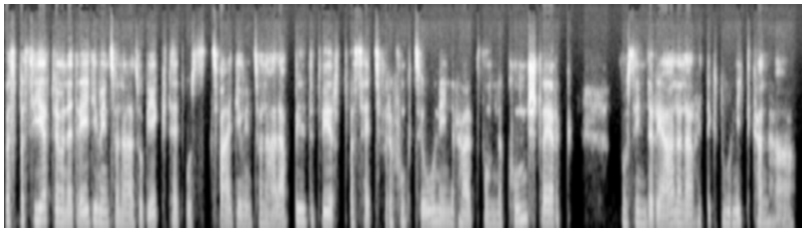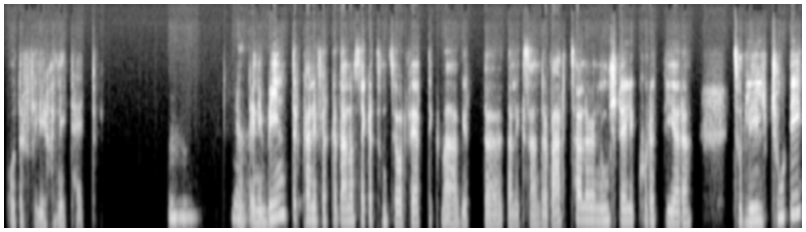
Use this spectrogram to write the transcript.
was passiert, wenn man ein dreidimensionales Objekt hat, wo es zweidimensional abgebildet wird, was hat es für eine Funktion innerhalb von einem Kunstwerk, was in der realen Architektur nicht kann haben oder vielleicht nicht hat. Mhm. Ja. Und dann im Winter, kann ich vielleicht auch noch sagen, zum Jahr fertig machen, wird äh, Alexandra Barzaler eine Ausstellung kuratieren zur Lil Judy.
